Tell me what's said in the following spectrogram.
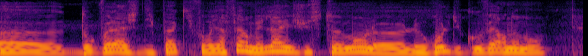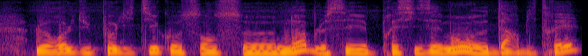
Euh, donc voilà je dis pas qu'il faut rien faire mais là est justement le, rôle du gouvernement. Le rôle du politique au sens noble c'est précisément d'arbitrer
